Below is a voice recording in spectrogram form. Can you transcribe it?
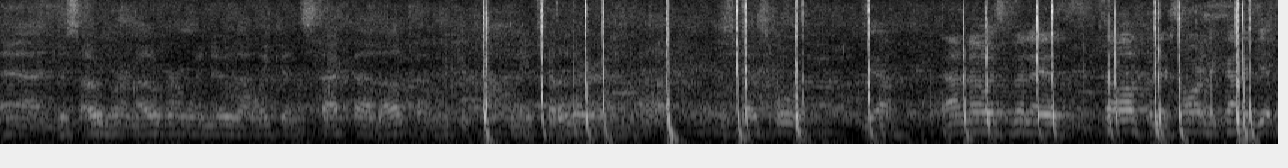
and just over and over. And we knew that we could stack that up and we could count on each other and uh, just go score. Yeah, I know it's been it's tough and it's hard to kind of get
